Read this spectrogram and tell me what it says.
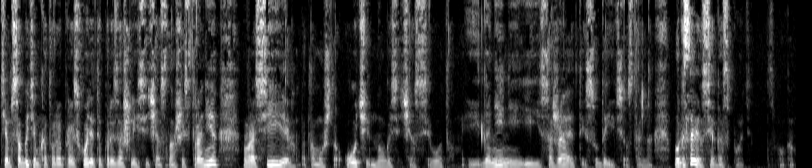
тем событиям, которые происходят и произошли сейчас в нашей стране, в России, потому что очень много сейчас всего там. И гонений, и сажают, и суды, и все остальное. Благословил всех Господь. С Богом.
